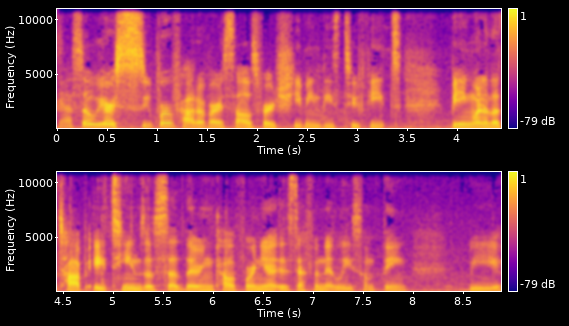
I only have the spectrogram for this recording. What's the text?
Yeah, so we are super proud of ourselves for achieving these two feats being one of the top eight teams of Southern California is definitely something we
